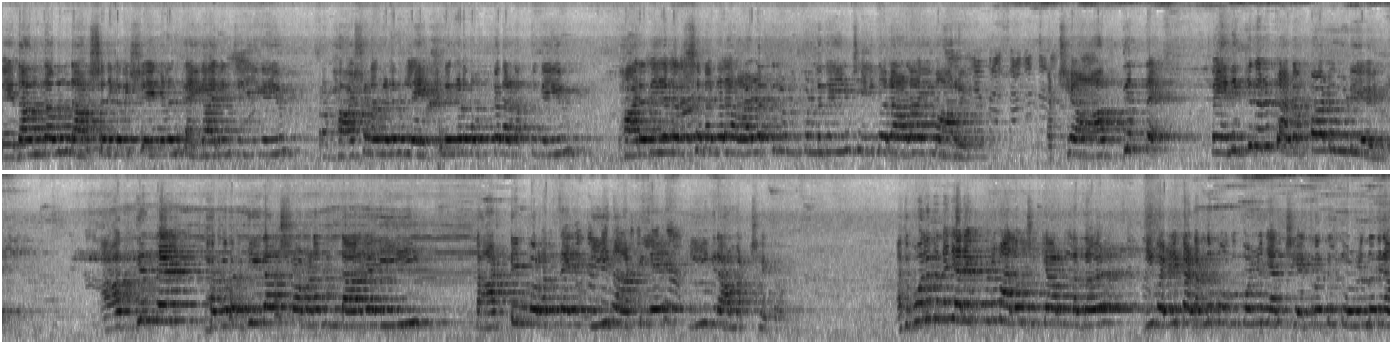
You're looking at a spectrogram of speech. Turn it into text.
വേദാന്തവും ദാർശനിക വിഷയങ്ങളും കൈകാര്യം ചെയ്യുകയും പ്രഭാഷണങ്ങളും ലേഖനങ്ങളും ഒക്കെ നടത്തുകയും ഭാരതീയ ദർശനങ്ങളെ ആഴത്തിൽ ഉൾക്കൊള്ളുകയും ചെയ്യുന്ന ഒരാളായി മാറി. പക്ഷെ ആദ്യത്തെ ഇപ്പൊ എനിക്കിതൊരു കടപ്പാട് കൂടിയായിരുന്നു. ആദ്യത്തെ ഭഗവത്ഗീത ശ്രവണമുണ്ടായ ഈ നാട്ടിൻ പുറത്തെ ഈ നാട്ടിലെ ഈ ഗ്രാമക്ഷേത്രം. അതുപോലെ തന്നെ ഞാൻ എപ്പോഴും ആലോചിക്കാറുള്ളത് ഈ വഴി കടന്നു പോകുമ്പോഴും ഞാൻ ക്ഷേത്രത്തിൽ തൊഴുന്നതിന്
